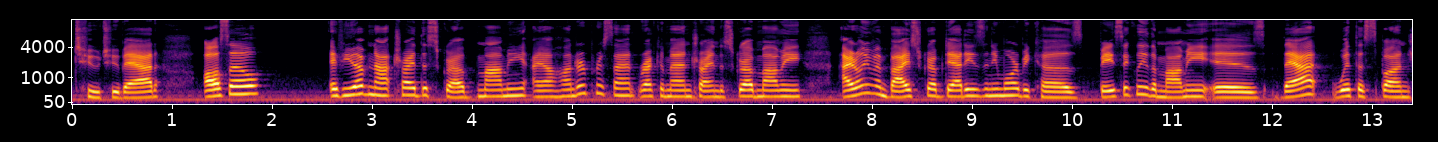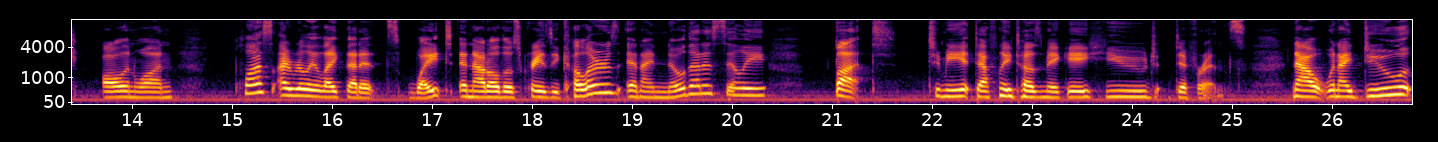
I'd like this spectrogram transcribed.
too, too bad. Also, if you have not tried the Scrub Mommy, I 100% recommend trying the Scrub Mommy. I don't even buy Scrub Daddies anymore because basically the Mommy is that with a sponge all in one. Plus, I really like that it's white and not all those crazy colors. And I know that is silly, but to me, it definitely does make a huge difference. Now, when I do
